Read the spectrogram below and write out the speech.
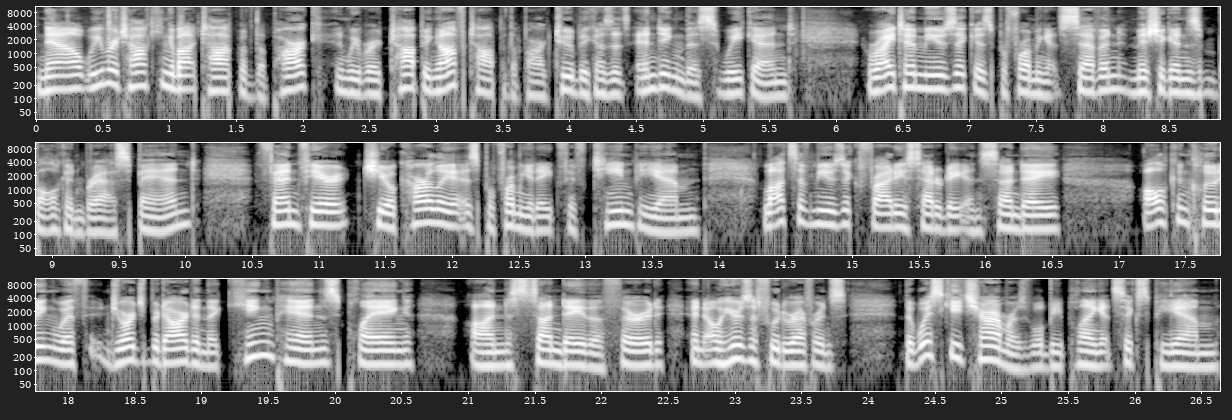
Now, we were talking about Top of the Park, and we were topping off Top of the Park too because it's ending this weekend. Raita Music is performing at 7, Michigan's Balkan Brass Band. Fanfare Ciocărlia is performing at 8.15 p.m. Lots of music Friday, Saturday, and Sunday, all concluding with George Bedard and the Kingpins playing on Sunday the 3rd. And oh, here's a food reference. The Whiskey Charmers will be playing at 6 p.m.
